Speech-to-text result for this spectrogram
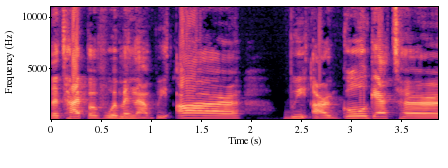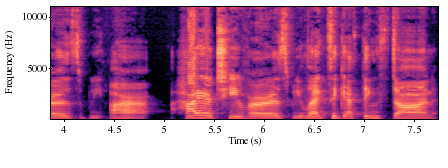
the type of women that we are. We are goal getters, we are high achievers, we like to get things done.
